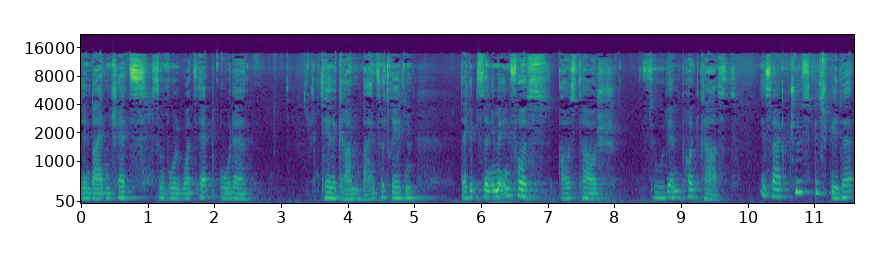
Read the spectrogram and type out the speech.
den beiden Chats, sowohl WhatsApp oder Telegram beizutreten. Da gibt es dann immer Infos, Austausch zu dem Podcast. Ich sage Tschüss, bis später.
